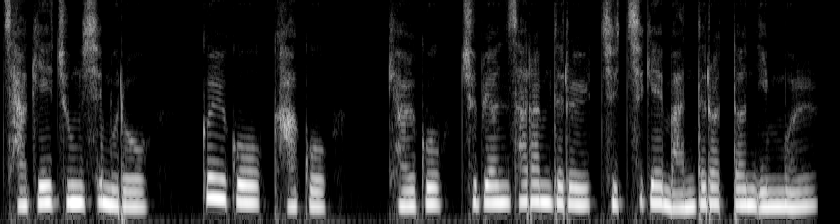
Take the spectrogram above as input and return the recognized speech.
자기 중심으로 끌고 가고 결국 주변 사람들을 지치게 만들었던 인물.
